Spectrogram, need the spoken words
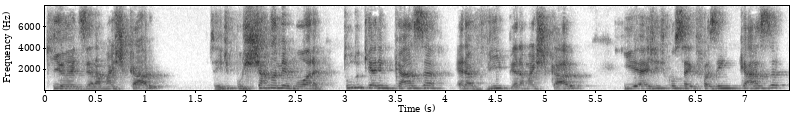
que antes era mais caro. Se a gente puxar na memória, tudo que era em casa era VIP, era mais caro. E aí a gente consegue fazer em casa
